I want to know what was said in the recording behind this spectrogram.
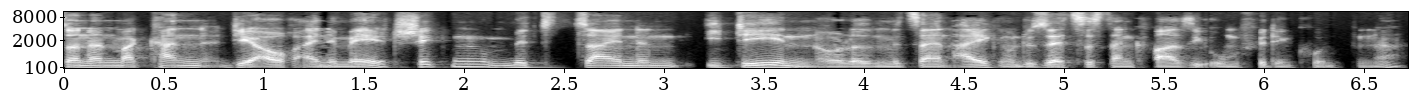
sondern man kann dir auch eine Mail schicken mit seinen Ideen oder mit seinen eigenen und du setzt es dann quasi um für den Kunden, ne?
